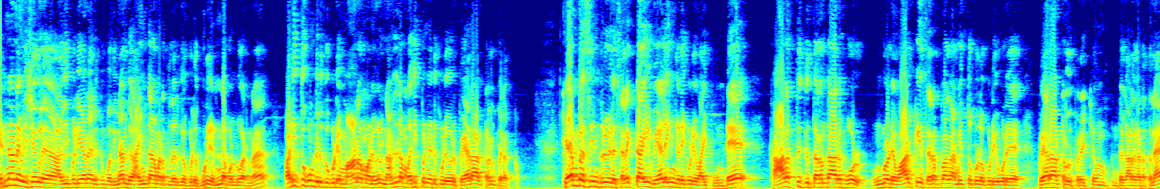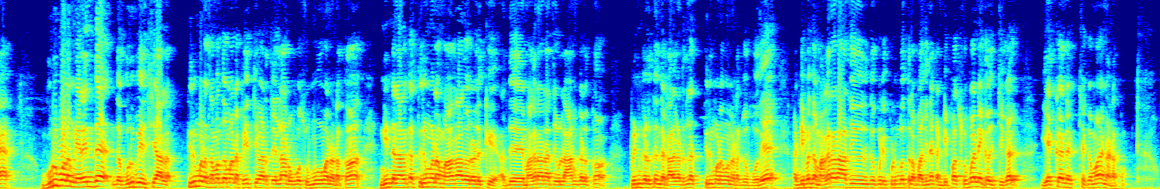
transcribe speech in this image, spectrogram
என்னென்ன விஷயங்கள் அதிபடியான இருக்கும் பார்த்தீங்கன்னா இந்த ஐந்தாம் இடத்துல இருக்கக்கூடிய குரு என்ன பண்ணுவார்னா படித்து கொண்டு இருக்கக்கூடிய மாணவ மாணவிகள் நல்ல மதிப்பெண் எடுக்கக்கூடிய ஒரு பேராற்றல் பிறக்கும். கேம்பஸ் இன்டர்வியூவில் செலக்ட் ஆகி வேலையும் கிடைக்கக்கூடிய வாய்ப்பு உண்டு. காலத்துக்கு தகுந்தாறு போல் உங்களுடைய வாழ்க்கையை சிறப்பாக அமைத்துக்கொள்ளக்கூடிய ஒரு பேராற்றல் பிறக்கும் இந்த காலகட்டத்தில். குருபலம் நிறைந்த இந்த குரு பயிற்சியால் திருமண சம்பந்தமான பேச்சுவார்த்தையெல்லாம் ரொம்ப சுமூகமாக நடக்கும். நீண்ட நாளுக்கு திருமணம் ஆகாதவர்களுக்கு அது மகர ராசி உள்ள ஆண்களுக்கும் பெண்களுக்கும் இந்த காலகட்டத்தில் திருமணமும் நடக்க போது கண்டிப்பாக இந்த மகர ராசி இருக்கக்கூடிய குடும்பத்தில் பார்த்தீங்கன்னா கண்டிப்பாக சுப நிகழ்ச்சிகள் எக்கச்சக்கமாக நடக்கும்.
